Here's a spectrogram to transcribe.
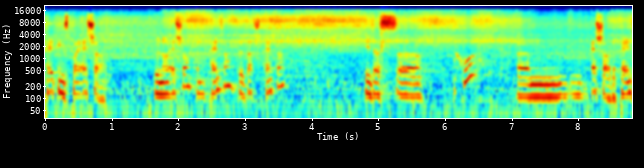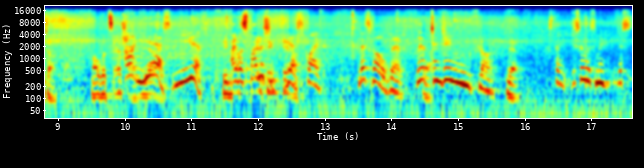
paintings by Escher. Do you know Escher, the painter, the Dutch painter? He does uh, Who? um, Escher, the painter. Maurits Escher. Ah, yeah. yes, yes. He I was publishing. yeah. Yes, quite. Let's go there. We are Yeah. changing floor. Yeah. Stay. You stay with me. Just.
